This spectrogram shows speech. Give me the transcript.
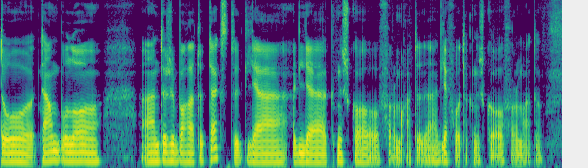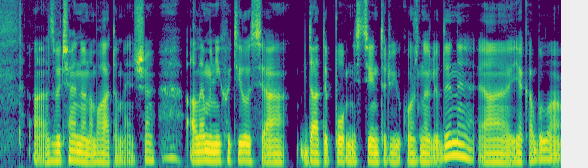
то там було дуже багато тексту для для книжкового формату, да, для фотокнижкового формату. Звичайно, набагато менше. Але мені хотілося дати повністю інтерв'ю кожної людини, яка була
